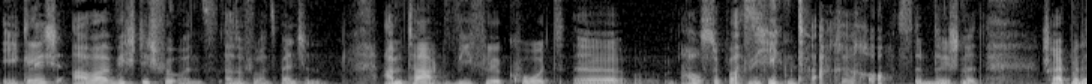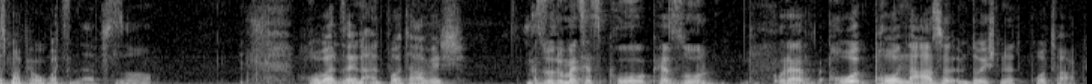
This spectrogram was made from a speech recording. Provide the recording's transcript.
Eklig, aber wichtig für uns, also für uns Menschen. Am Tag, wie viel Kot äh, haust du quasi jeden Tag raus im Durchschnitt? Schreib mir das mal per WhatsApp. So. Robert, seine Antwort habe ich. Also du meinst jetzt pro Person? Oder Pro, pro Nase im Durchschnitt pro Tag.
